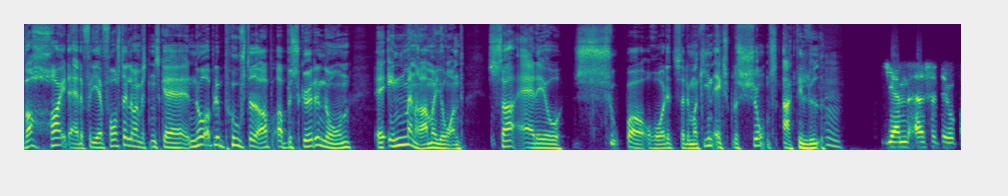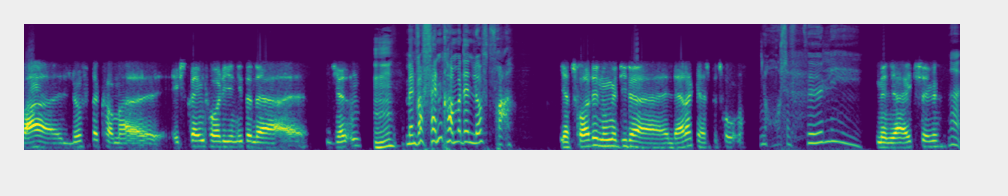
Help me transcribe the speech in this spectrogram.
Hvor højt er det? Fordi jeg forestiller mig, hvis den skal nå at blive pustet op og beskytte nogen, øh, inden man rammer jorden, så er det jo super hurtigt, så det må give en eksplosionsagtig lyd. Mm. Jamen, altså, det er jo bare luft, der kommer øh, ekstremt hurtigt ind i den der øh, hjelm. Mm. Men hvor fanden kommer den luft fra? Jeg tror, det er nogle af de der lattergaspatroner, Nå, selvfølgelig. men jeg er ikke sikker. Nej.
